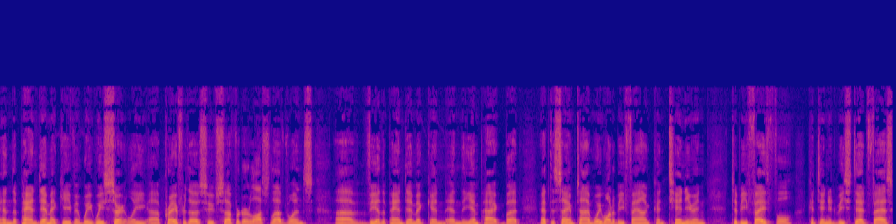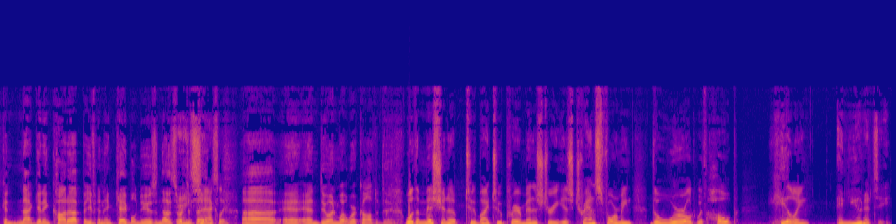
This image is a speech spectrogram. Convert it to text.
and the pandemic. Even we we certainly uh, pray for those who've suffered or lost loved ones uh, via the pandemic and and the impact. But at the same time, we want to be found continuing to be faithful, continue to be steadfast, not getting caught up even in cable news and those sorts Exactly. of things, uh, and, and doing what we're called to do. Well, the mission of Two by Two Prayer Ministry is transforming the world with hope, healing, and unity.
